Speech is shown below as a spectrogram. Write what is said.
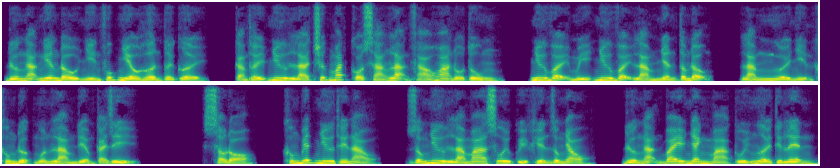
Đường ngạn nghiêng đầu nhìn Phúc nhiều hơn tươi cười, cảm thấy như là trước mắt có sáng lạn pháo hoa nổ tung, như vậy Mỹ như vậy làm nhân tâm động, làm người nhịn không được muốn làm điểm cái gì. Sau đó, không biết như thế nào, giống như là ma xui quỷ khiến giống nhau, đường ngạn bay nhanh mà túi người tiến lên,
